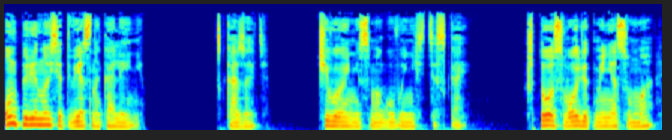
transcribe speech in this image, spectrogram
он переносит вес на колени. Сказать, чего я не смогу вынести, Скай. Что сводит меня с ума —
